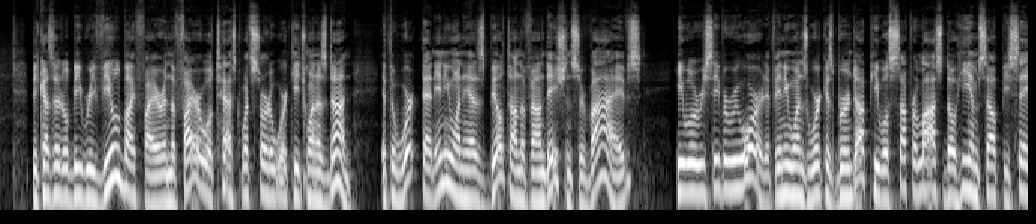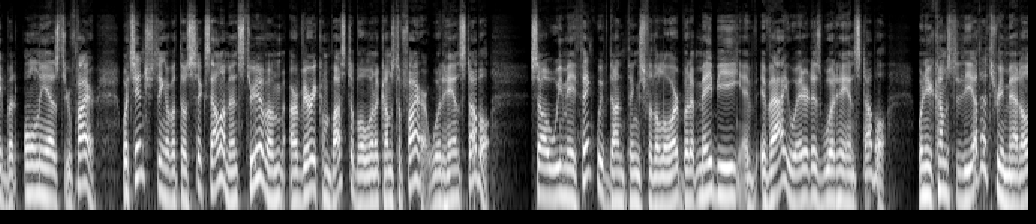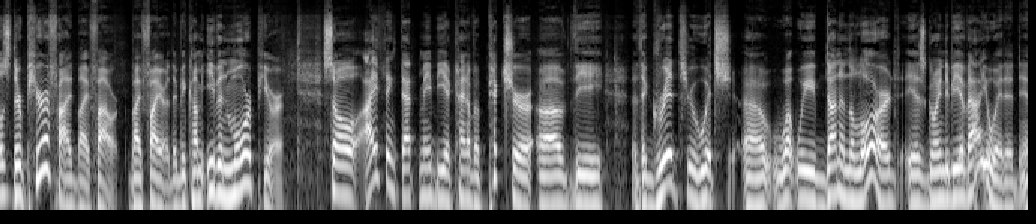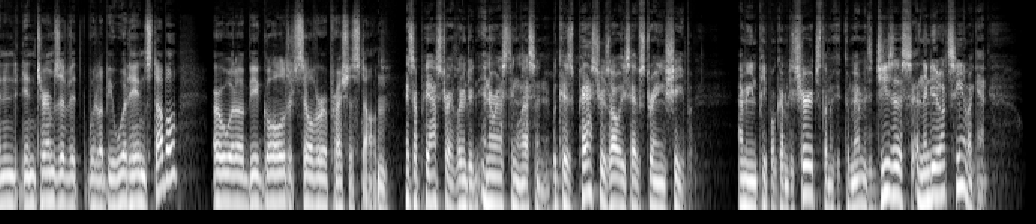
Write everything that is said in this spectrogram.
because it will be revealed by fire, and the fire will test what sort of work each one has done. If the work that anyone has built on the foundation survives, he will receive a reward. If anyone's work is burned up, he will suffer loss, though he himself be saved, but only as through fire. What's interesting about those six elements, three of them are very combustible when it comes to fire wood, hay, and stubble. So we may think we've done things for the Lord, but it may be evaluated as wood, hay, and stubble. When it comes to the other three metals, they're purified by fire. By fire, they become even more pure. So I think that may be a kind of a picture of the the grid through which uh, what we've done in the Lord is going to be evaluated. In, in terms of it, will it be wood, hay, and stubble, or will it be gold, or silver, or precious stones? As a pastor, I learned an interesting lesson because pastors always have strange sheep. I mean, people come to church, they make a commitment to Jesus, and then you don't see them again,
